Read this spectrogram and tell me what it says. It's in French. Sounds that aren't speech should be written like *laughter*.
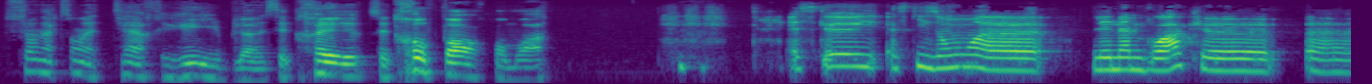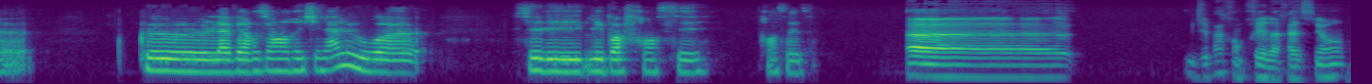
son accent est terrible. C'est très, c'est trop fort pour moi. *laughs* est-ce que est-ce qu'ils ont euh, les mêmes voix que euh, que la version originale ou euh, c'est les, voix français, françaises? Euh, j'ai pas compris la question.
